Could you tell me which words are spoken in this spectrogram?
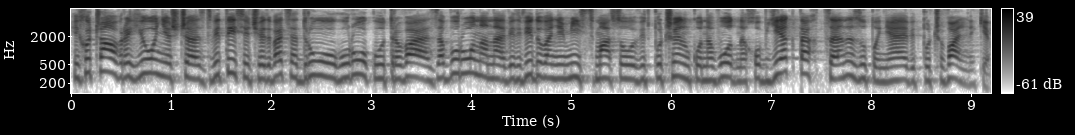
І хоча в регіоні ще з 2022 року триває заборона на відвідування місць масового відпочинку на водних об'єктах, це не зупиняє відпочивальників.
